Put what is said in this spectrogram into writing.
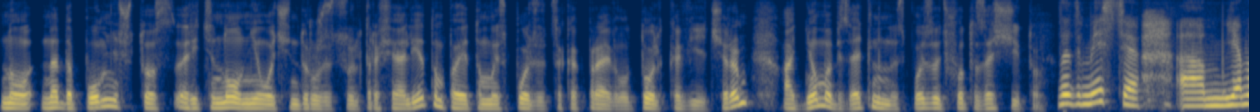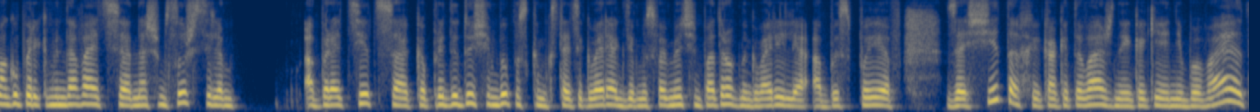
Но надо помнить, что ретинол не очень дружит с ультрафиолетом, поэтому используется, как правило, только вечером, а днем обязательно использовать фотозащиту. В этом месте э, я могу порекомендовать нашим слушателям обратиться к предыдущим выпускам, кстати говоря, где мы с вами очень подробно говорили об SPF-защитах и как это важно, и какие они бывают.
